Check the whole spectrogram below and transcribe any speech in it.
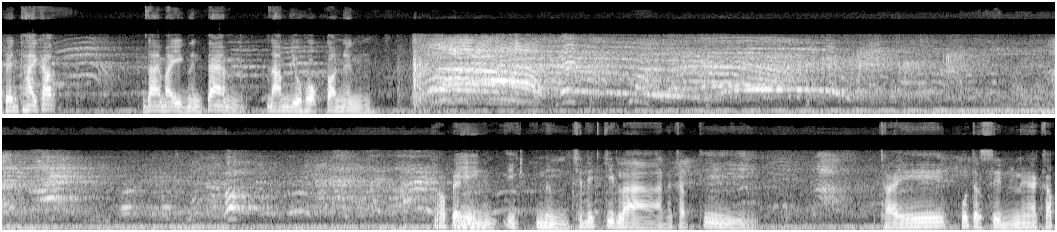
เป็นไทยครับ ได้มาอีกหนึ่งแต้มนำอยู่ 6 ต่อหนึ่ง ก็เป็นอีกหนึ่งชนิดกีฬานะครับที่ใช้ผู้ตัดสินเนี่ยครับ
